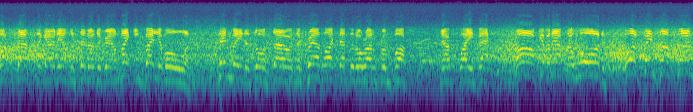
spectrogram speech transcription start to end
Fox starts to go down the centre of the ground, making valuable 10 metres or so, and the crowd like that little run from Fox. Now it's played back. Oh, given out to Ward. Ward fends off one,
